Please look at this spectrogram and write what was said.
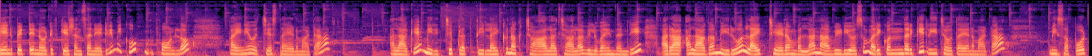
నేను పెట్టే నోటిఫికేషన్స్ అనేటివి మీకు ఫోన్లో పైనే వచ్చేస్తాయి అన్నమాట అలాగే మీరు ఇచ్చే ప్రతి లైక్ నాకు చాలా చాలా విలువైందండి. అలా అలాగా మీరు లైక్ చేయడం వల్ల నా వీడియోస్ మరికొందరికి రీచ్ అవుతాయి అన్నమాట మీ సపోర్ట్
